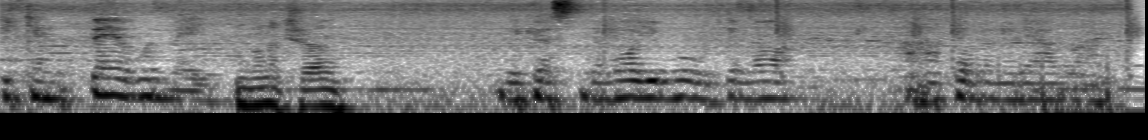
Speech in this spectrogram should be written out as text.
you can bear with me, I'm gonna try. because the more you move, the more I have problem with the outline.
